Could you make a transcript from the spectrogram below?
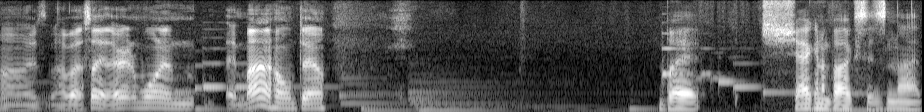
Uh, I was about to say, there ain't one in, in my hometown. but Jack in the Box is not.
